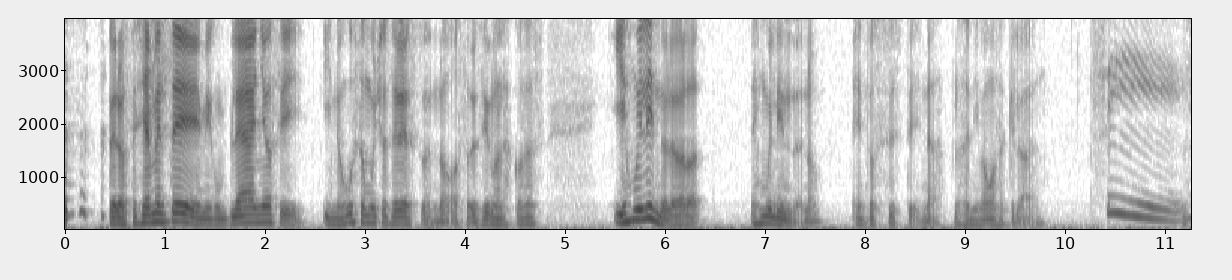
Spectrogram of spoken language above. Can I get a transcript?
Pero especialmente en mi cumpleaños y, y nos gusta mucho hacer esto, ¿no? O sea, decirnos las cosas. Y es muy lindo, la verdad. Es muy lindo, ¿no? Entonces, este, nada, los animamos a que lo hagan. Sí.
